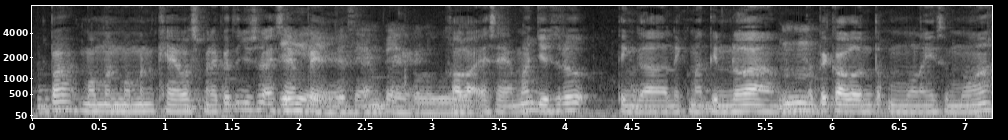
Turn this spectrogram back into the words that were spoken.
apa momen-momen chaos mereka tuh justru SMP Iya, ya SMP kalau SMA justru tinggal nikmatin doang Hmm. tapi kalau untuk memulai semua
